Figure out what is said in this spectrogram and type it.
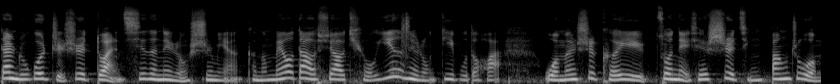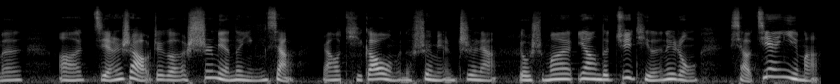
但如果只是短期的那种失眠，可能没有到需要求医的那种地步的话。我们是可以做哪些事情帮助我们啊减少这个失眠的影响，然后提高我们的睡眠质量？有什么样的具体的那种小建议吗？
